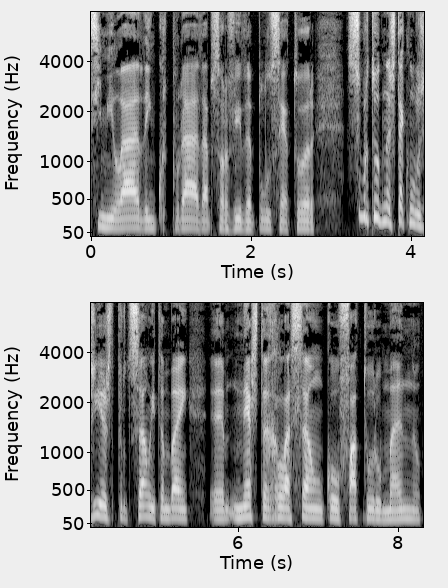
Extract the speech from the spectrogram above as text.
assimilada, incorporada, absorvida pelo setor, sobretudo nas tecnologias de produção e também eh, nesta relação com o fator humano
